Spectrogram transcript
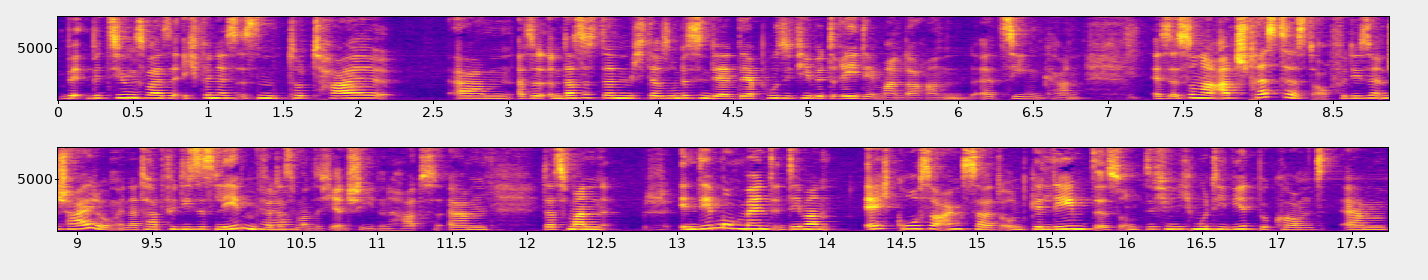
be beziehungsweise ja. ich finde, es ist ein total ähm, also und das ist dann mich da so ein bisschen der, der positive Dreh, den man daran äh, ziehen kann. Es ist so eine Art Stresstest auch für diese Entscheidung, in der Tat für dieses Leben, für ja. das man sich entschieden hat. Ähm, dass man in dem Moment, in dem man echt große Angst hat und gelähmt ist und sich nicht motiviert bekommt, ähm,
